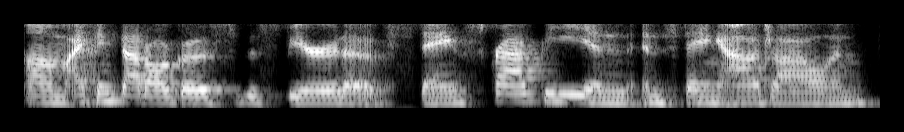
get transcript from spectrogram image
um, I think that all goes to the spirit of staying scrappy and, and staying agile. And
